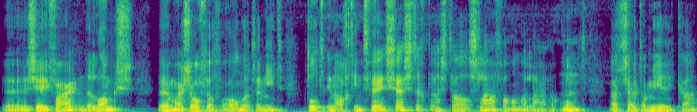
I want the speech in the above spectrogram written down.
eh, zeevarenden langs. Maar zoveel verandert er niet. Tot in 1862 er een stel slavenhandelaren komt uit Zuid-Amerika.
